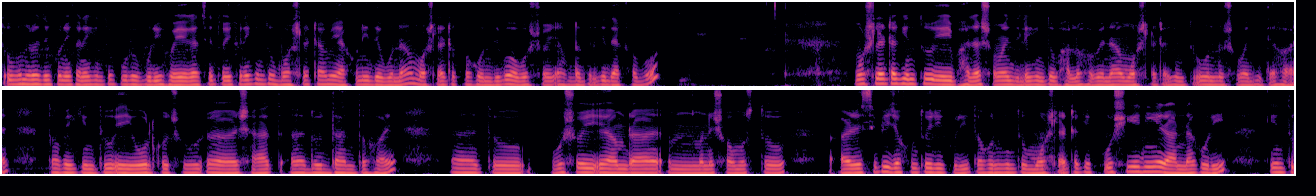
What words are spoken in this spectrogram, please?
তো বন্ধুরা, দেখুন, এখানে কিন্তু পুরোপুরি হয়ে গেছে। তো এখানে কিন্তু মশলাটা আমি এখনই দেবো না। মশলাটা কখন দিব অবশ্যই আপনাদেরকে দেখাবো। মশলাটা কিন্তু এই ভাজার সময় দিলে কিন্তু ভালো হবে না, মশলাটা কিন্তু অন্য সময় দিতে হয়। তবেই কিন্তু এই ওল কচুর স্বাদ দুর্দান্ত হয়। তো অবশ্যই আমরা মানে সমস্ত রেসিপি যখন তৈরি করি, তখন কিন্তু মশলাটাকে কষিয়ে নিয়ে রান্না করি। কিন্তু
